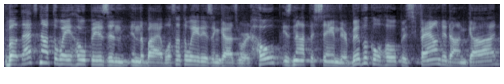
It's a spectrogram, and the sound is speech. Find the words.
But that's not the way hope is in, in the Bible. It's not the way it is in God's Word. Hope is not the same there. Biblical hope is founded on God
